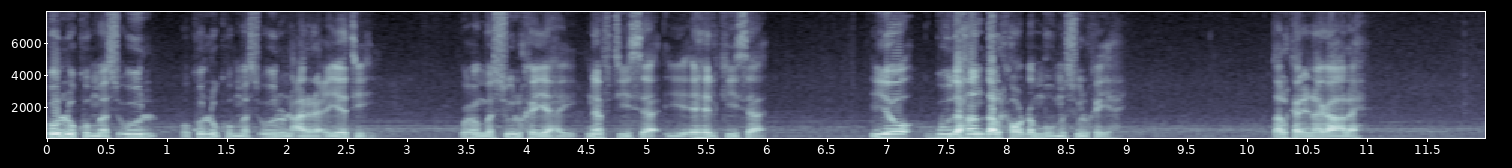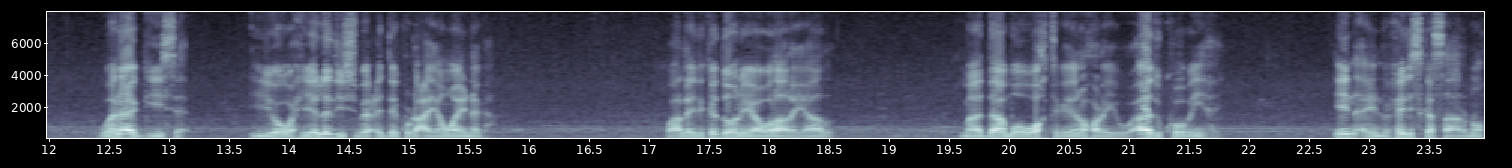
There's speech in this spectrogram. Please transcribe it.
kullukum mas'uul wa kullukum mas'uulun can raciyatihi. Wuxuu mas'uul ka yahay naftiisa iyo ehelkiisa iyo guud ahaan dalka oo dhan buu mas'uul ka yahay. Dalkan innagaa leh wanaaggiisa iyo waxyeelladiisuba cidday ku dhacayaan waa innaga waxaa laydinka doonayaa walaalayaal maadaama oo wakhtiga inoo hadhay uu aada u kooban yahay in aynu xil iska saarno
